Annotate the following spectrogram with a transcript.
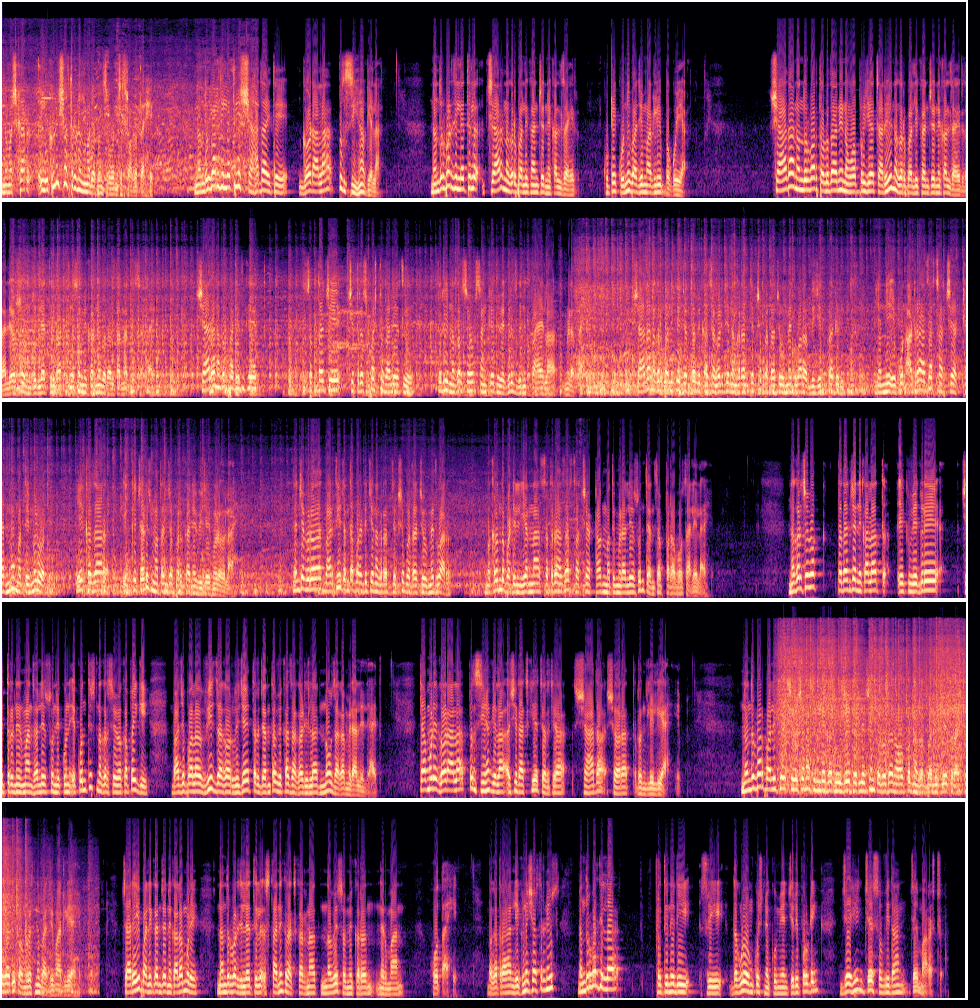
नमस्कार. लेखनीशास्त्र न्यूजमध्ये आपण सर्वांचे स्वागत आहे. नंदुरबार जिल्ह्यातील शहादा येथे गड आला पण सिंह गेला. नंदुरबार जिल्ह्यातील चार नगरपालिकांचे निकाल जाहीर. कुठे कोणी बाजी मारली बघूया. शहादा नंदुरबार तलोदा आणि नवापूर या चारही नगरपालिकांचे निकाल जाहीर झाले असून जिल्ह्यातील राजकीय समीकरणे बदलताना दिसत आहे शहादा नगरपालिकेत सत्ताचे चित्र स्पष्ट झाले असले तरी नगरसेवक संख्येत वेगळेच गणित पाहायला मिळत आहे. शहादा नगरपालिकेत जनता विकास आघाडीचे नगराध्यक्ष पदाचे उमेदवार अभिजित पाटील यांनी एकूण अठरा हजार सातशे अठ्ठ्याण्णव मते मिळवत एक हजार एक्केचाळीस मतांच्या फरकाने विजय मिळवला आहे. त्यांच्या विरोधात भारतीय जनता पार्टीचे नगराध्यक्ष पदाचे उमेदवार मकरंद पाटील यांना सतरा हजार सातशे अठ्ठावन्न मते मिळाली असून त्यांचा पराभव झालेला आहे. नगरसेवक पदांच्या निकालात एक वेगळे चित्र निर्माण झाले असून एकूण एकोणतीस नगरसेवकापैकी भाजपाला वीस जागावर विजय तर जनता विकास आघाडीला नऊ जागा मिळालेल्या आहेत. त्यामुळे गड आला पण सिंह गेला अशी राजकीय चर्चा शहादा शहरात रंगलेली आहे. नंदुरबार पालिकेत शिवसेना शिंदे गट विजयी ठरले असून तलोदा नवापूर नगरपालिकेत राष्ट्रवादी काँग्रेसने बाजी मारली आहे. चारही पालिकांच्या निकालामुळे नंदुरबार जिल्ह्यातील स्थानिक राजकारणात नवे समीकरण निर्माण होत आहे. बघत राहा. लेखणीशास्त्र न्यूज नंदुरबार जिल्हा प्रतिनिधी श्री दगडू अंकुश नेकुम यांची रिपोर्टिंग जय हिंद जय संविधान जय महाराष्ट्र.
